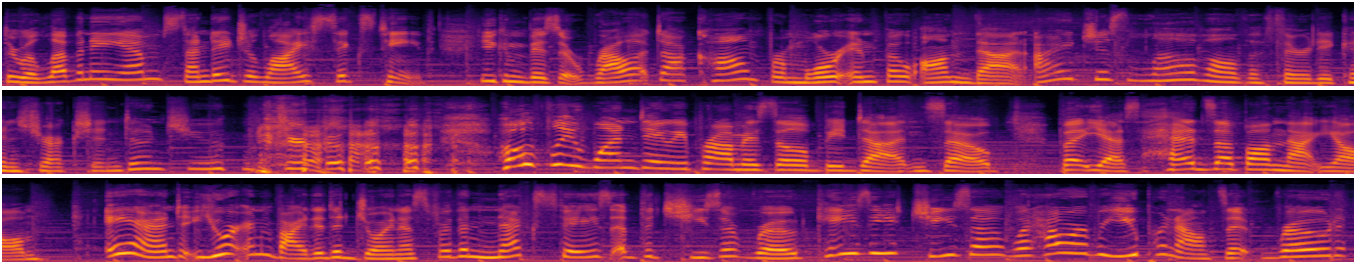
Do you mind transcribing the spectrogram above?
through 11 a.m. Sunday, July 16th. You can visit rowlett.com for more info on that. I just love all the 30 construction, don't you? Drew? Hopefully, one day we promise it'll be done. So, but yes, heads up on that, y'all. And you're invited to join us for the next phase of the Chisa Road, KZ, Chisa, what, however you pronounce it, Road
